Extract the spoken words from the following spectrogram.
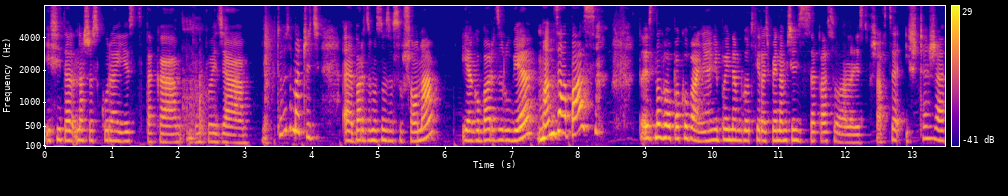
jeśli ta nasza skóra jest taka, bym powiedziała, jakby to wytłumaczyć, e, bardzo mocno zasuszona. Ja go bardzo lubię. Mam zapas! To jest nowe opakowanie, nie powinnam go otwierać, powinnam wziąć z zapasu, ale jest w szafce i szczerze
